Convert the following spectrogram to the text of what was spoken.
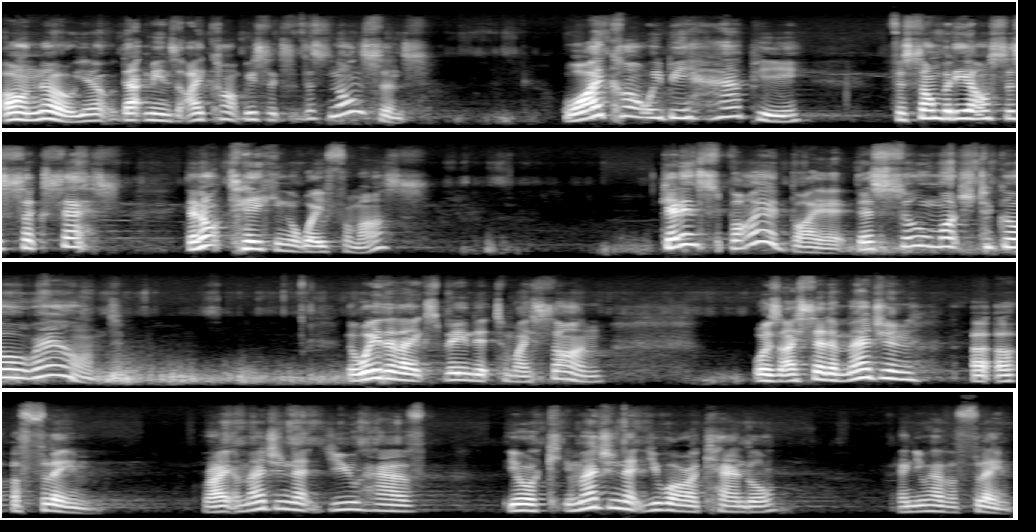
Oh no, you know, that means I can't be successful. That's nonsense. Why can't we be happy for somebody else's success? They're not taking away from us. Get inspired by it. There's so much to go around. The way that I explained it to my son was I said, imagine a, a, a flame, right? Imagine that you have, you're, imagine that you are a candle and you have a flame.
